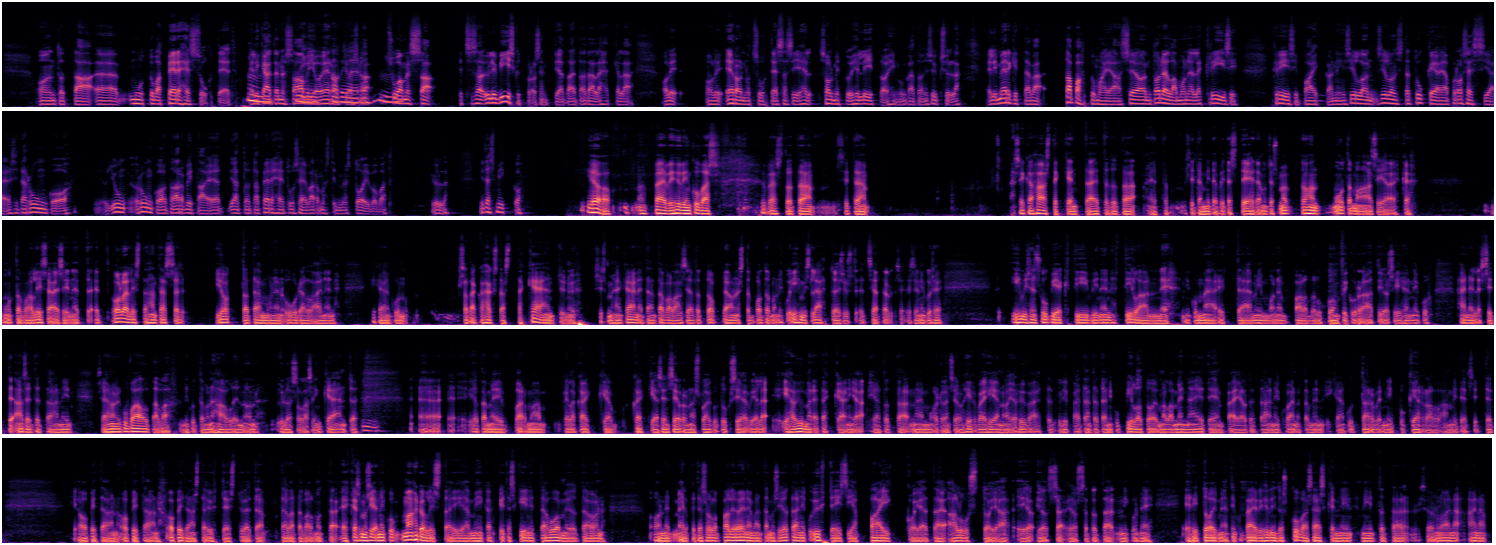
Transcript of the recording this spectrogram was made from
on tota, ö, muuttuvat perhesuhteet, mm. eli käytännössä niin, avioerot, avioero. joista mm. Suomessa itse asiassa yli 50 prosenttia taitaa tällä hetkellä oli oli eronnut suhteessa siihen solmittuihin liittoihin, kun katoin syksyllä. Eli merkittävä tapahtuma ja se on todella monelle kriisi, kriisipaikka, niin silloin, silloin sitä tukea ja prosessia ja sitä runkoa, jun, runkoa tarvitaan ja, ja tota, perheet usein varmasti myös toivovat. Kyllä. Mitäs Mikko? Joo, Päivi hyvin kuvasi hyväs tota, sitä sekä haastekenttää että, tota, että sitä, mitä pitäisi tehdä. Mutta jos mä tuohon muutama asia ehkä muutama lisäisin, että, että oleellistahan tässä jotta tämmöinen uudenlainen ikään kuin 180 astetta kääntynyt, siis mehän käännetään tavallaan sieltä top-downista bottom niin kuin ihmislähtöisyys, että sieltä se, se, niin kuin se ihmisen subjektiivinen tilanne niin kuin määrittää, millainen palvelukonfiguraatio siihen niin kuin hänelle sitten asetetaan, niin sehän on niin kuin valtava niin kuin hallinnon ylösalaisen kääntö. Mm jota me ei varmaan vielä kaikkia, kaikkia sen seurannasvaikutuksia vielä ihan ymmärretäkään. Ja, ja tota, näin muodoin se on hirveän hienoa ja hyvä, että ylipäätään tätä niin kuin pilotoimalla mennään eteenpäin ja otetaan niin kuin aina tämmöinen ikään kuin tarvenippu kerrallaan, miten sitten ja opitaan, opitaan, opitaan sitä yhteistyötä tällä tavalla. Mutta ehkä semmoisia niin mahdollistajia, mihin pitäisi kiinnittää huomiota, on – on, että meillä pitäisi olla paljon enemmän tämmöisiä jotain niin kuin yhteisiä paikkoja tai alustoja, jossa, jossa tota, niin kuin ne eri toimijat, niin kuin Päivi hyvin tuossa kuvasi äsken, niin, niin tota, se on aina, aina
